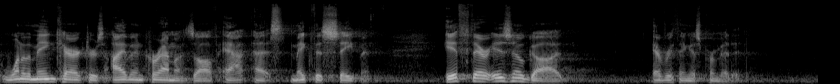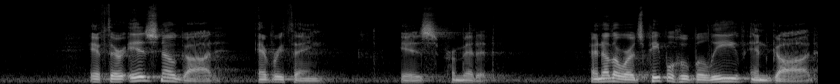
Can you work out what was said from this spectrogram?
one of the main characters, Ivan Karamazov, make this statement If there is no God, everything is permitted. If there is no God, everything is permitted. In other words, people who believe in God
